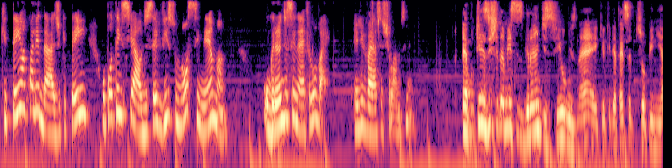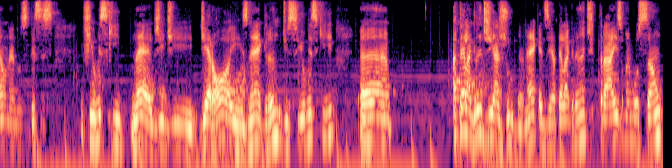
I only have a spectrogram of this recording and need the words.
que tem a qualidade, que tem o potencial de ser visto no cinema, o grande cinéfilo vai. Ele vai assistir lá no cinema. É, porque existem também esses grandes filmes, né, que eu queria até saber sua opinião, né, dos, desses filmes que, né, de, de, de heróis, né, grandes filmes que é, a tela grande ajuda, né? Quer dizer, a tela grande traz uma emoção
